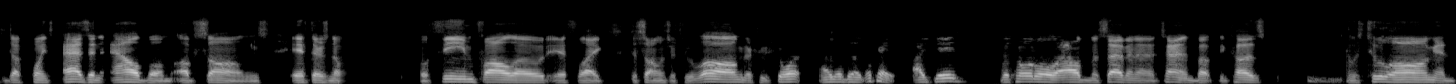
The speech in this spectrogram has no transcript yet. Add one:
deduct points as an album of songs if there's no theme followed if like the songs are too long they're too short. I will be like okay i did the total album a seven out of ten, but because it was too long and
